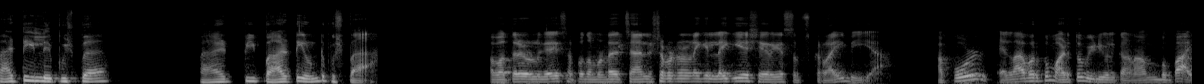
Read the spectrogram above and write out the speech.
പാർട്ടിയില്ലേ പുഷ്പ? പാർട്ടി പാർട്ടി ഉണ്ട് പുഷ്പ. അപ്പോൾ അത്രേ ഉള്ളൂ ഗൈസ് അപ്പോൾ നമ്മുടെ ചാനൽ ഇഷ്ടപ്പെട്ടിട്ടുണ്ടെങ്കിൽ ലൈക്ക് ചെയ്യുക ഷെയർ ചെയ്യുക സബ്സ്ക്രൈബ് ചെയ്യുക. അപ്പോൾ എല്ലാവർക്കും അടുത്ത വീഡിയോയിൽ കാണാം. ബൈ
